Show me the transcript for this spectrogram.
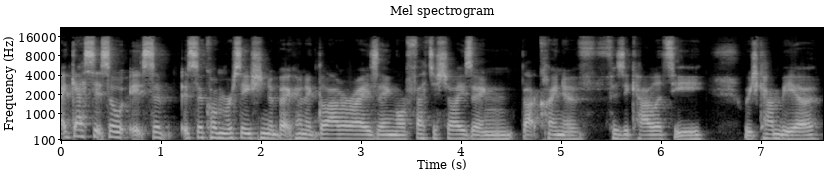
I guess it's a it's a it's a conversation about kind of glamorizing or fetishizing that kind of physicality, which can be a,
